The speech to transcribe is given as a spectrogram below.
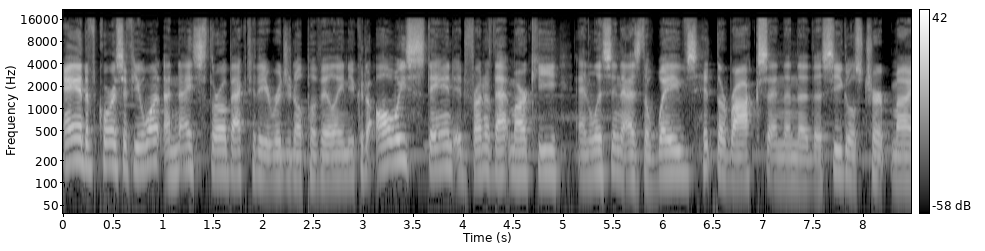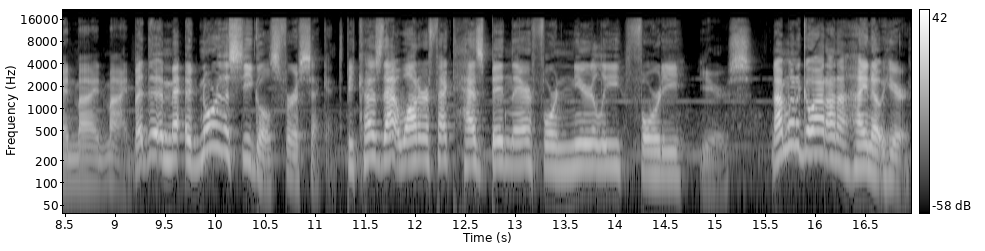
And of course, if you want a nice throwback to the original pavilion, you could always stand in front of that marquee and listen as the waves hit the rocks and then the, the seagulls chirp mine, mine, mine. But uh, ignore the seagulls for a second, because that water effect has been there for nearly 40 years. Now I'm going to go out on a high note here,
